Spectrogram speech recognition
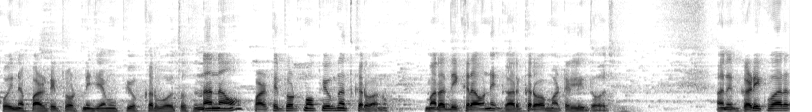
કોઈના પાર્ટી પ્લોટની જેમ ઉપયોગ કરવો હોય તો ના ના હો પાર્ટી પ્લોટમાં ઉપયોગ નથી કરવાનો. મારા દીકરાઓને ઘર કરવા માટે લીધો છે. અને ઘડીક વાર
